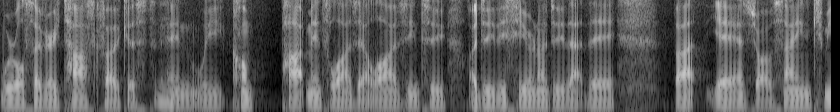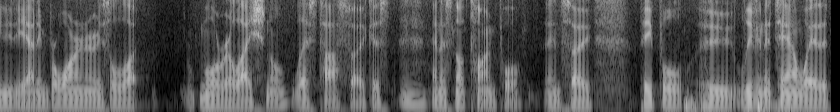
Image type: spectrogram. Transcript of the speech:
we're also very task focused Mm. and we compartmentalize our lives into I do this here and I do that there. But yeah, as Jai was saying, community out in Brewarrina is a lot more relational, less task focused, Mm. and it's not time poor. And so people who live in a town where the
